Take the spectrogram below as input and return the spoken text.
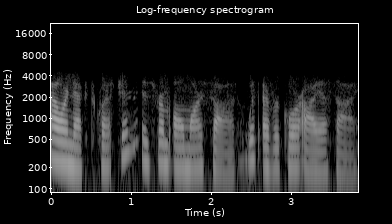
Our next question is from Omar Saad with Evercore ISI.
